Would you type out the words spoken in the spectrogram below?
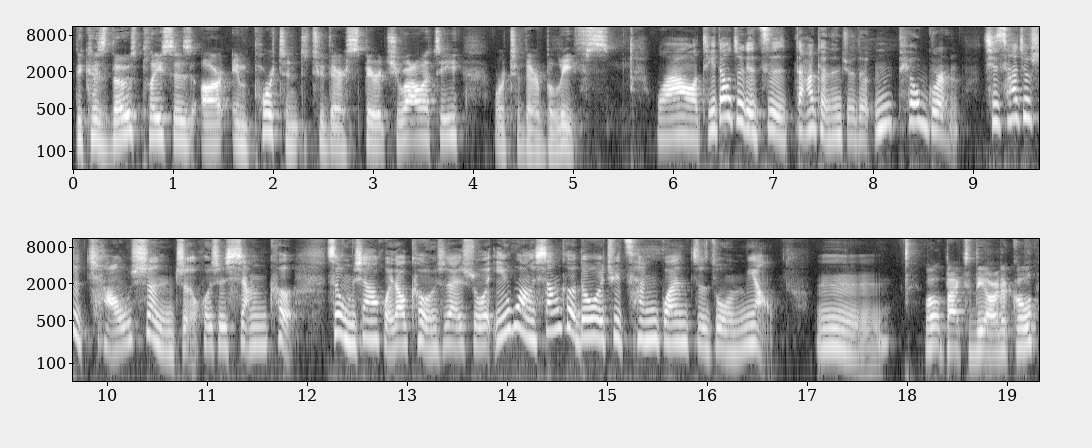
because those places are important to their spirituality or to their beliefs. 哇哦，提到这个字，大家可能觉得，嗯，pilgrim 其实它就是朝圣者或是香客。所以我们现在回到课文是在说，以往香客都会去参观这座庙。嗯，Well, back to the article.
